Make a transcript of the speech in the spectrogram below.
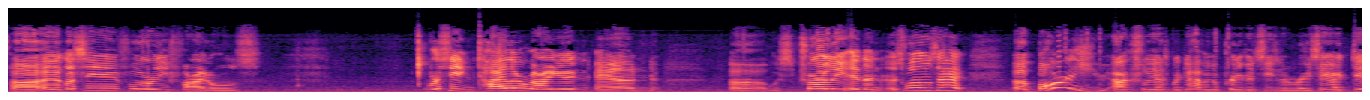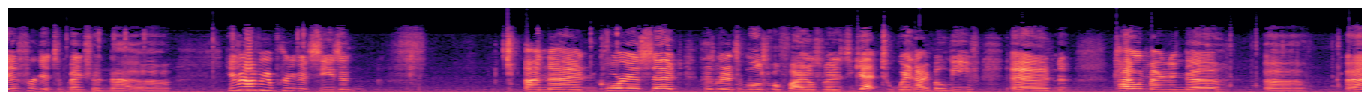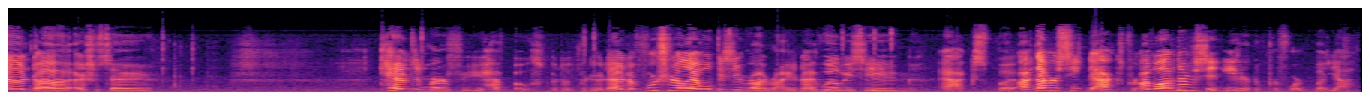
Uh, and then let's see for the finals. We're seeing Tyler, Ryan, and uh, we see Charlie, and then as well as that, uh, Barney actually has been having a pretty good season of racing. I did forget to mention that. Uh, he's been having a pretty good season. And then Corey said has been into multiple finals, but is yet to win, I believe. And Tyler Menninga uh, and, uh, I should say, Camden Murphy have both been pretty good. And unfortunately, I won't be seeing Rod Ryan. I will be seeing Axe, but I've never seen Axe. Well, I've never seen either perform, but yeah.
